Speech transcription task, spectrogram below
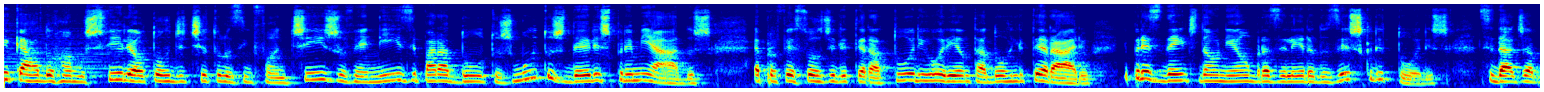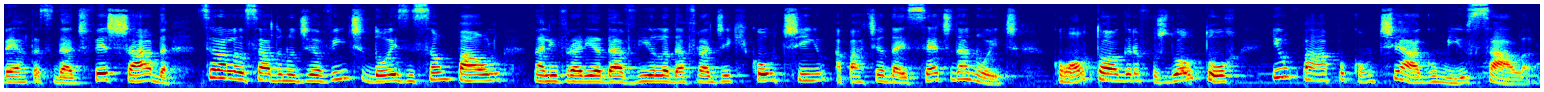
Ricardo Ramos Filho é autor de títulos infantis, juvenis e para adultos, muitos deles premiados. É professor de literatura e orientador literário e presidente da União Brasileira dos Escritores. Cidade Aberta, Cidade Fechada será lançado no dia 22 em São Paulo, na Livraria da Vila da Fradique Coutinho, a partir das 7 da noite, com autógrafos do autor e um papo com Tiago Mio Sala.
